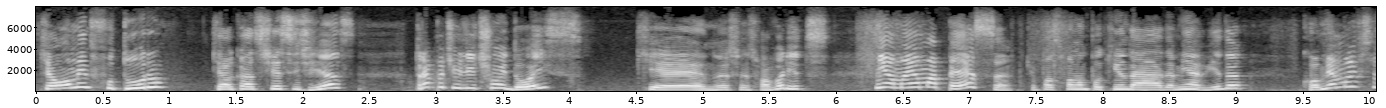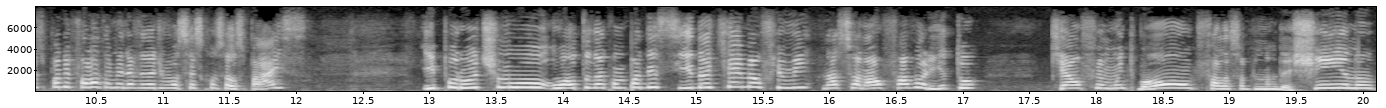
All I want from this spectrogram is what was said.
Que é o Homem do Futuro, que é o que eu assisti esses dias. Tropa de Elite 1 e 2, que é um dos meus filmes favoritos. Minha Mãe é uma peça, que eu posso falar um pouquinho da, da minha vida. Com minha mãe, vocês podem falar também da vida de vocês com seus pais. E por último, O Alto da Compadecida, que é meu filme nacional favorito. Que é um filme muito bom, que fala sobre nordestino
